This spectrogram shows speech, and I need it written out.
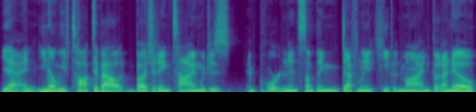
Yeah, and you know we've talked about budgeting time, which is important and something definitely to keep in mind. But I know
